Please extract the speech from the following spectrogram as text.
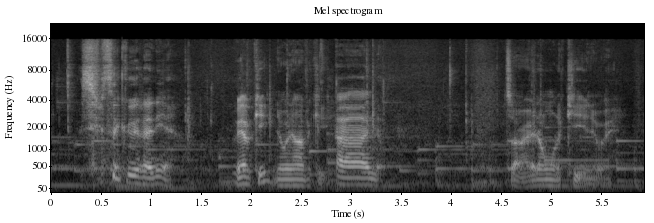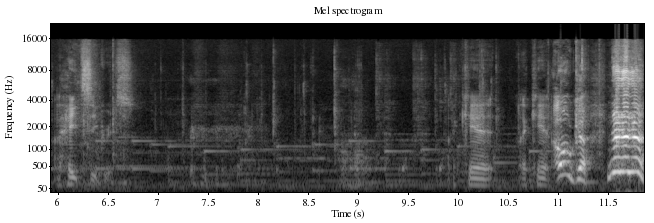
Seems like a good idea. We have a key? No, we don't have a key. Uh, no. Sorry, I don't want a key anyway. I hate secrets. Can't. I can't. Oh god! No, no, no!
